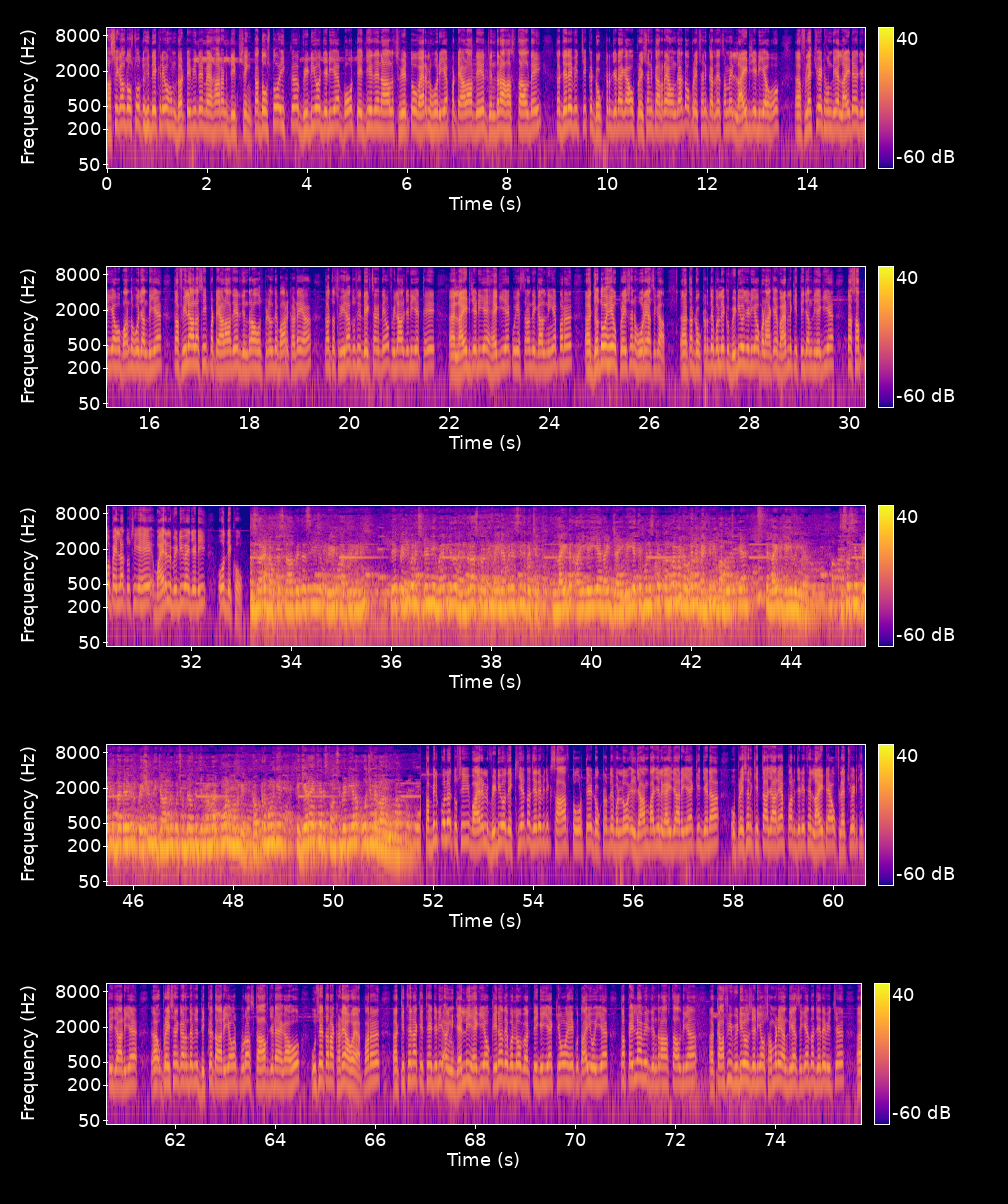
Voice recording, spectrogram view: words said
ਸਤਿ ਸ਼੍ਰੀ ਅਕਾਲ ਦੋਸਤੋ, ਤੁਸੀਂ ਦੇਖ ਰਹੇ ਹੋ ਹਮਦਰ ਟੀਵੀ ਤੇ ਮੈਂ ਹਾਂ ਰਣਦੀਪ ਸਿੰਘ। ਤਾਂ ਦੋਸਤੋ, ਇੱਕ ਵੀਡੀਓ ਜਿਹੜੀ ਹੈ ਬਹੁਤ ਤੇਜ਼ੀ ਦੇ ਨਾਲ ਸਵੇਰ ਤੋਂ ਵਾਇਰਲ ਹੋ ਰਹੀ ਹੈ ਪਟਿਆਲਾ ਦੇ ਰਜਿੰਦਰਾ ਹਸਪਤਾਲ ਦੇ। ਤਾਂ ਜਿਹਦੇ ਵਿੱਚ ਇੱਕ ਡਾਕਟਰ ਜਿਹੜਾ ਹੈਗਾ ਆਪਰੇਸ਼ਨ ਕਰ ਰਿਹਾ ਹੁੰਦਾ ਤਾਂ ਆਪਰੇਸ਼ਨ ਕਰਦੇ ਸਮੇਂ ਲਾਈਟ ਜਿਹੜੀ ਆ ਉਹ ਫਲੈਕਚੁਏਟ ਹੁੰਦੀ ਹੈ। ਲਾਈਟ ਜਿਹੜੀ ਆ ਉਹ ਬੰਦ ਹੋ ਜਾਂਦੀ ਹੈ। ਤਾਂ ਫਿਲਹਾਲ ਅਸੀਂ ਪਟਿਆਲਾ ਦੇ ਰਜਿੰਦਰਾ ਹਸਪੀਟਲ ਦੇ ਬਾਹਰ ਖੜੇ ਹਾਂ। ਤਾਂ ਤਸਵੀਰਾਂ ਤੁਸੀਂ ਦੇਖ ਸਕਦੇ ਹੋ। ਫਿਲਹਾਲ ਜਿਹੜੀ ਇੱਥੇ ਲਾਈਟ ਜਿਹੜੀ ਹੈ, ਹੈਗੀ ਹੈ। ਕੋਈ ਇਸ ਤਰ੍ਹਾਂ ਦੀ ਗੱਲ ਨਹੀਂ ਹੈ। ਪਰ ਜਦੋਂ ਇਹ ਆਪਰੇਸ਼ਨ ਹੋ ਰਿਹਾ ਸੀਗਾ ਤਾਂ ਡਾਕਟਰ ਦੇ ਵੱਲੋਂ ਇੱਕ ਵੀਡੀਓ ਜਿਹੜੀ ਆ ਉਹ ਬਣਾ ਕੇ ਵਾਇਰਲ ਕੀਤੀ ਜਾਂਦੀ ਹੈਗੀ ਹੈ। ਤਾਂ ਸਭ ਤੋਂ ਪਹਿਲਾਂ ਤੁਸੀਂ ਇਹ ਵਾਇਰਲ ਵੀਡੀਓ ਹੈ ਜਿਹੜੀ, ਉਹ ਦੇਖੋ। ਸਾਰੇ ਡਾਕਟਰ ਸਟਾਫ ਇੱਧਰ ਸੀ ਆਪਰੇਟ ਕਰਦੇ ਪਏ ਨੇ। ਤੇ ਪਹਿਲੀ ਵਾਰ ਇਨਸੀਡੈਂਟ ਨਹੀਂ ਹੋਇਆ ਕਿ ਜਦੋਂ ਰਜਿੰਦਰਾ ਹਸਪਤਾਲ ਦੀ ਮੇਨ ਐਮਰਜੈਂਸੀ ਦੇ ਵਿੱਚ ਲਾਈਟ ਆਈ ਗਈ ਹੈ ਲਾਈਟ ਜਾਈ ਗਈ ਹੈ ਤੇ ਹੁਣ ਇਸ ਤੇ 15 ਮਿੰਟ ਹੋ ਗਏ ਨੇ ਵੈਂਟ ਵੀ ਬੰਦ ਹੋ ਚੁੱਕਿਆ ਹੈ ਤੇ ਲਾਈਟ ਗਈ ਹੋਈ ਹੈ। ਦੱਸੋ ਅਸੀਂ ਆਪਰੇਟ ਕਿੱਦਾਂ ਕਰੀਏ? ਅਗਰ ਪੇਸ਼ੈਂਟ ਦੀ ਜਾਨ ਨੂੰ ਕੁਝ ਹੁੰਦਾ ਉਹਦੇ ਜ਼ਿੰਮੇਵਾਰ ਕੌਣ ਹੋਣਗੇ? ਡਾਕਟਰ ਹੋਣਗੇ ਕਿ ਜਿਹੜਾ ਇੱਥੇ ਰਿਸਪੌਂਸਿਬਿਲਟੀ ਵਾਲਾ ਉਹ ਜ਼ਿੰਮੇਵਾਰ ਹੋਊਗਾ? ਤਾਂ ਬਿਲਕੁਲ ਤੁਸੀਂ ਵਾਇਰਲ ਵੀਡੀਓ ਦੇਖੀ ਹੈ ਤਾਂ ਜਿਹਦੇ ਵਿੱਚ ਇੱਕ ਸਾਫ਼ ਤੌਰ ਤੇ ਡਾਕਟਰ ਦੇ ਵੱਲੋਂ ਇਲਜ਼ਾਮਬਾਜ਼ੀ ਲਗਾਈ ਜਾ ਰਹੀ ਹੈ ਕਿ ਜਿਹੜਾ ਆਪਰੇਸ਼ਨ ਕੀਤਾ ਜਾ ਰਿਹਾ ਪਰ ਜਿਹੜੀ ਇੱਥੇ ਲਾਈਟ ਹੈ ਉਹ ਫਲੈਕਚੁਏਟ ਕੀਤੀ ਜਾ ਰਹੀ ਹੈ। ਆਪਰੇਸ਼ਨ ਕਰਨ ਦੇ ਵਿੱਚ ਦਿੱਕਤ ਆ ਰਹੀ ਹੈ ਔਰ ਪੂਰਾ ਸਟਾਫ ਜਿਹੜਾ ਹੈਗਾ ਉਹ ਉਸੇ ਤਰ੍ਹਾਂ ਖੜਿਆ ਹੋਇਆ ਪਰ ਅ, ਕਿਤੇ ਨਾ ਕਿਤੇ ਜਿਹੜੀ ਅਣਗਹਿਲੀ ਹੈਗੀ ਆ ਉਹ ਕਿਹਨਾਂ ਦੇ ਵੱਲੋਂ ਵਰਤੀ ਗਈ ਹੈ ਕਿਉਂ ਇਹ ਕੁਤਾਈ ਹੋਈ ਹੈ? ਤਾਂ ਪਹਿਲਾਂ ਵੀ ਰਜਿੰਦਰਾ ਹਸਪਤਾਲ ਦੀਆਂ ਕਾਫੀ ਵੀਡੀਓਜ਼ ਜਿਹੜੀਆਂ ਉਹ ਸਾਹਮਣੇ ਆਉਂਦੀਆਂ ਸੀਗੀਆਂ ਤਾਂ ਜਿਹਦੇ ਵਿੱਚ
